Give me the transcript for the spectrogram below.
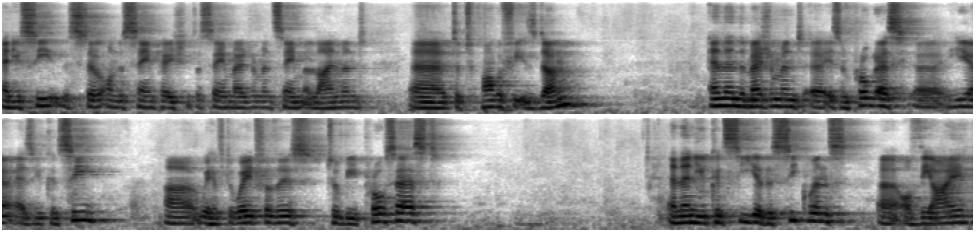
and you see it's still on the same patient, the same measurement, same alignment. Uh, the tomography is done. And then the measurement uh, is in progress uh, here, as you can see. Uh, we have to wait for this to be processed. And then you can see here the sequence uh, of the eye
